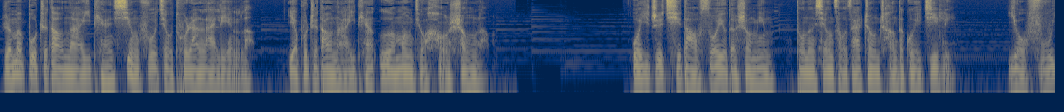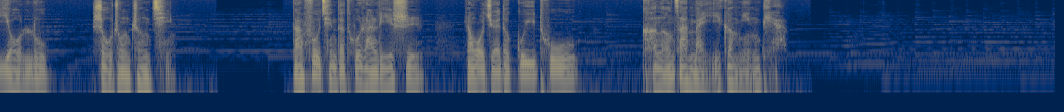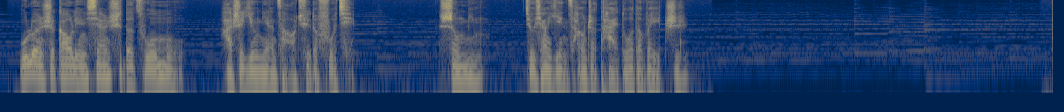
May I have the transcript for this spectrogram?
人们不知道哪一天幸福就突然来临了，也不知道哪一天噩梦就横生了。我一直祈祷所有的生命都能行走在正常的轨迹里，有福有禄，寿终正寝。但父亲的突然离世，让我觉得归途可能在每一个明天。无论是高龄先逝的祖母。还是英年早去的父亲。生命，就像隐藏着太多的未知。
